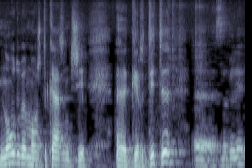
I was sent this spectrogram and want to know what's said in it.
много добре може да кажем, че е, гърдите е, забеле,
